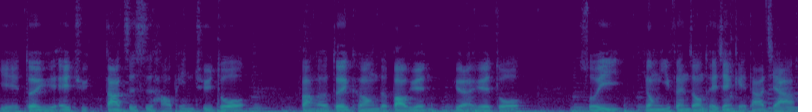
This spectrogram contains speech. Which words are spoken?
也对于 Edge 大致是好评居多，反而对 Chrome 的抱怨越来越多，所以用一分钟推荐给大家。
